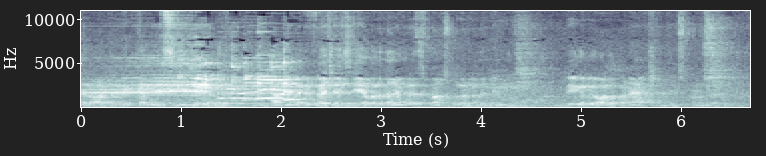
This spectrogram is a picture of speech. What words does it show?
తర్వాత లిక్కర్ని సీజ్ చేయడం జరిగింది దాన్ని వెరిఫై చేసి ఎవరు దానికి రెస్పాన్సిబుల్ అన్నది మేము లీగల్గా వాళ్ళపైన యాక్షన్ తీసుకోవడం జరిగింది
